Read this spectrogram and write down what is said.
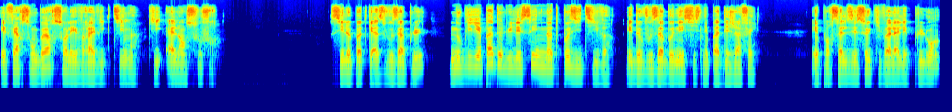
et faire son beurre sur les vraies victimes, qui, elles, en souffrent? Si le podcast vous a plu, n'oubliez pas de lui laisser une note positive et de vous abonner si ce n'est pas déjà fait. Et pour celles et ceux qui veulent aller plus loin,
